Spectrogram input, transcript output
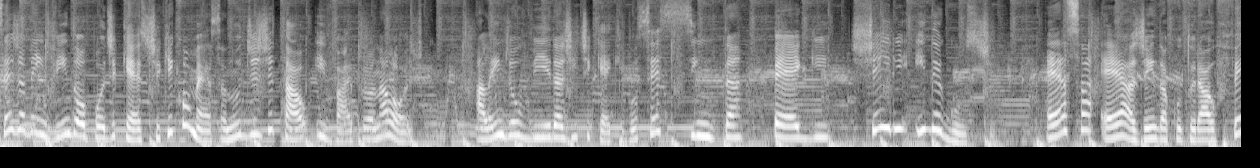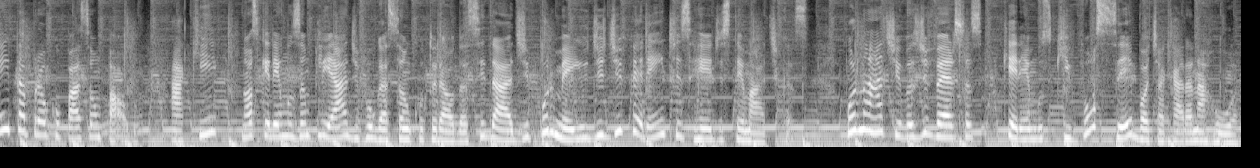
Seja bem-vindo ao podcast que começa no digital e vai para o analógico. Além de ouvir, a gente quer que você sinta, pegue, cheire e deguste. Essa é a agenda cultural feita para ocupar São Paulo. Aqui, nós queremos ampliar a divulgação cultural da cidade por meio de diferentes redes temáticas. Por narrativas diversas, queremos que você bote a cara na rua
